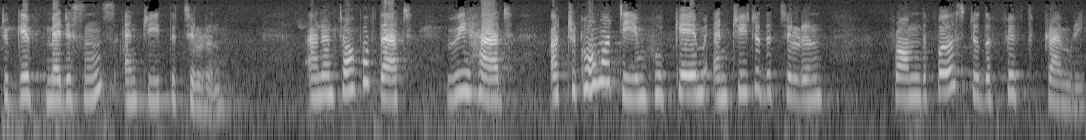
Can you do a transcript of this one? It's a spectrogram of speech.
to give medicines and treat the children. And on top of that, we had a trachoma team who came and treated the children from the first to the fifth primary.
